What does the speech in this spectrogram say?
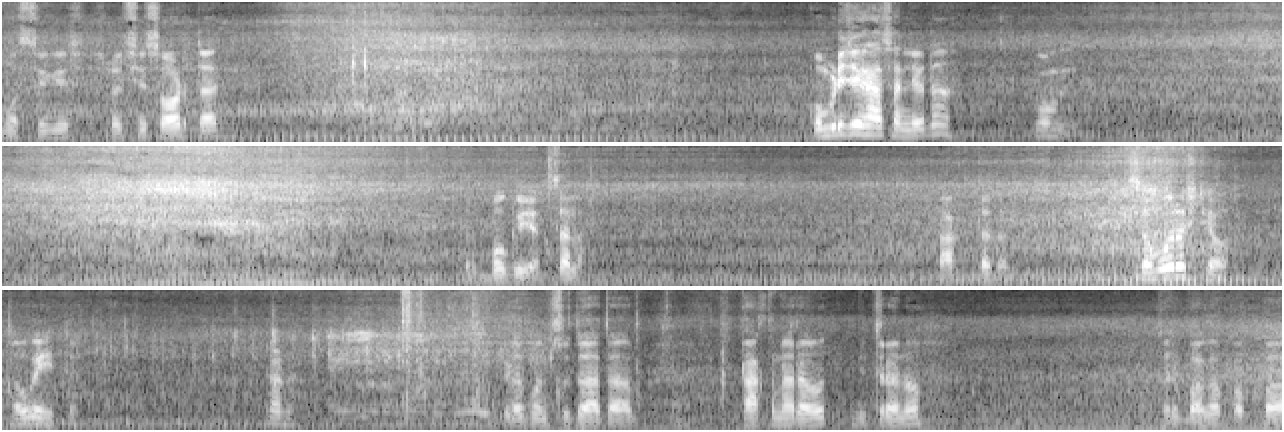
मस्त सोडतात. कोंबडीचे घास आणले ना? कोंबडी. तर बघूया चला. टाकतात. समोरच ठेवा. हो का इथं? टाका. इकडं पण सुद्धा आता टाकणार आहोत मित्रांनो. तर बघा पप्पा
